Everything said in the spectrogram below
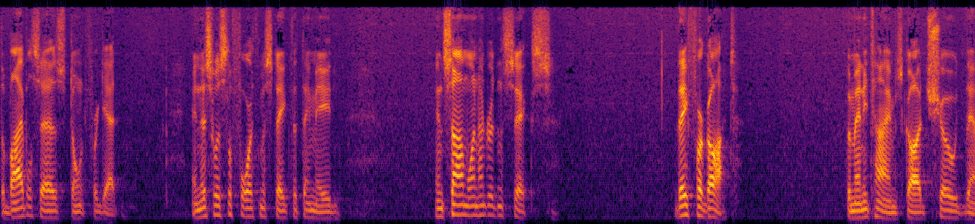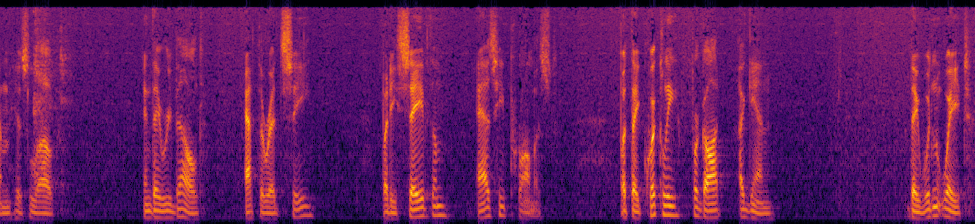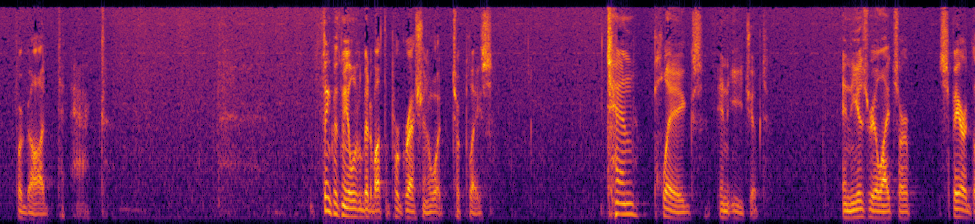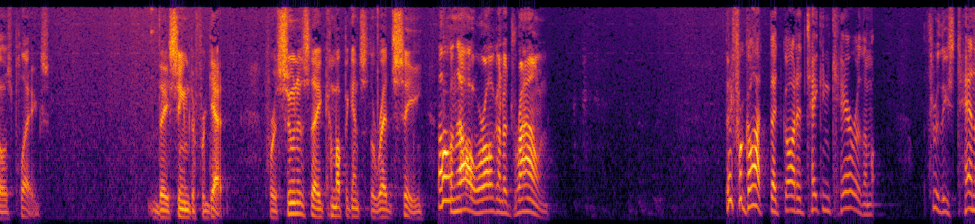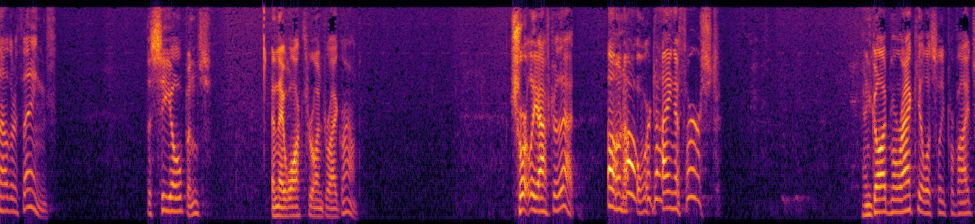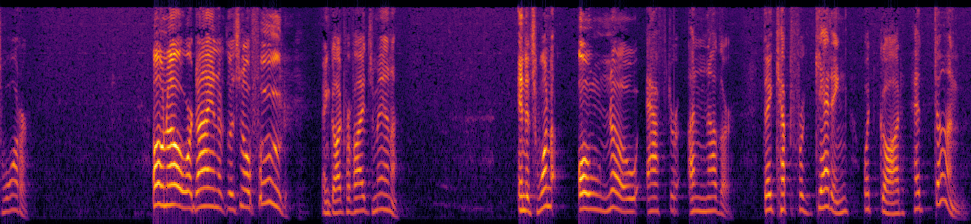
The Bible says, don't forget. And this was the fourth mistake that they made. In Psalm 106, they forgot the many times God showed them his love. And they rebelled at the Red Sea, but he saved them as he promised. But they quickly forgot again. They wouldn't wait for God to act. Think with me a little bit about the progression of what took place. Ten plagues in Egypt, and the Israelites are spared those plagues. They seem to forget. For as soon as they come up against the Red Sea, oh no, we're all going to drown. They forgot that God had taken care of them through these ten other things the sea opens and they walk through on dry ground. Shortly after that, oh no, we're dying of thirst. And God miraculously provides water. Oh no, we're dying, there's no food. And God provides manna. And it's one oh no after another. They kept forgetting what God had done.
